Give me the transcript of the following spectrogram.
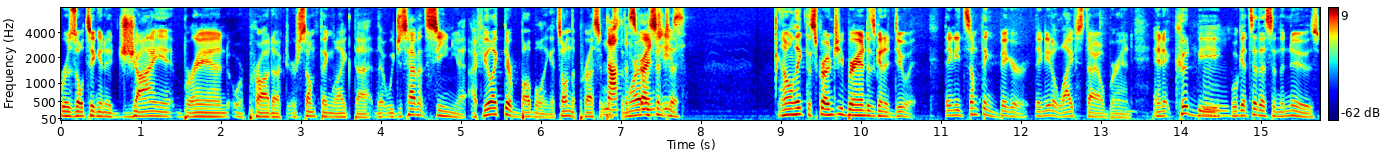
resulting in a giant brand or product or something like that that we just haven't seen yet. I feel like they're bubbling. It's on the precipice. Not the, more I listen to- scrunchies. I don't think the scrunchy brand is going to do it. They need something bigger. They need a lifestyle brand. And it could be, hmm. we'll get to this in the news,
